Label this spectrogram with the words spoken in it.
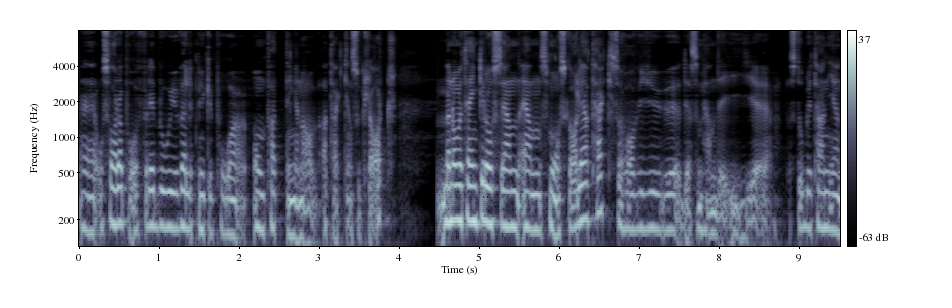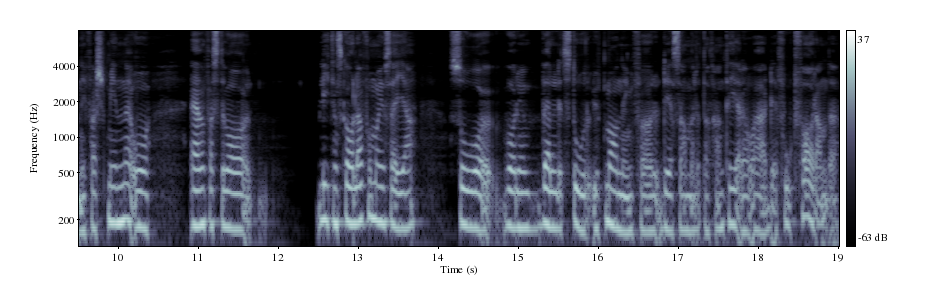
eh, att svara på, för det beror ju väldigt mycket på omfattningen av attacken såklart. Men om vi tänker oss en, en småskalig attack så har vi ju det som hände i eh, Storbritannien i färskt minne och även fast det var liten skala får man ju säga så var det en väldigt stor utmaning för det samhället att hantera och är det fortfarande.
